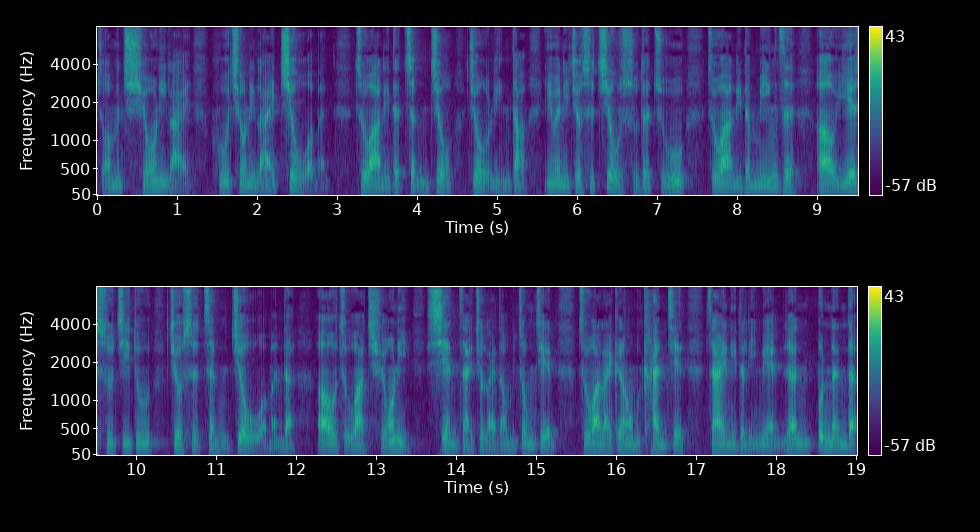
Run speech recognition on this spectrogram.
主，我们求你来，呼求你来救我们。主啊，你的拯救就临到，因为你就是救赎的主。主啊，你的名字哦，耶稣基督就是拯救我们的。哦，主啊，求你现在就来到我们中间，主啊，来让我们看见，在你的里面人不能的，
